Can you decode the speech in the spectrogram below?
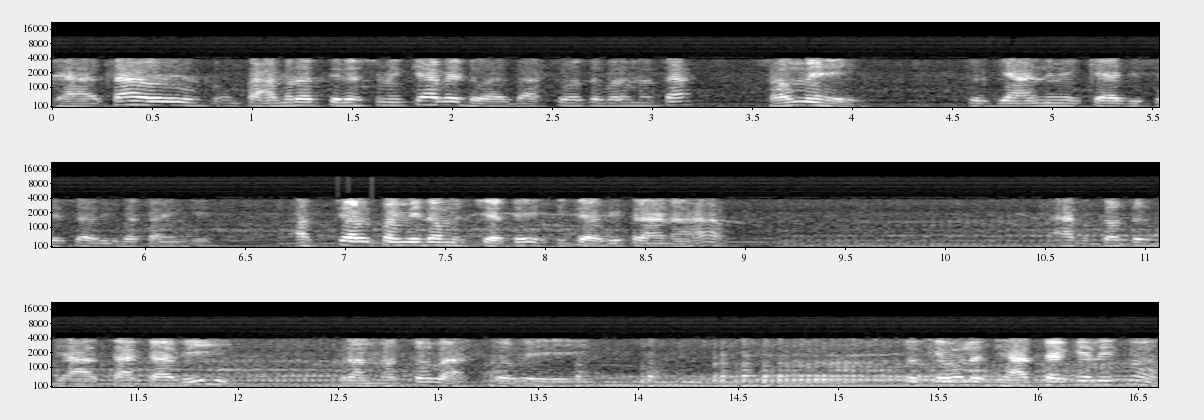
ध्याता और पामर तिरस में क्या भेद हुआ? वास्तव तो ब्रह्मता सब में है। तो ज्ञान में क्या विशेष अभी बताएँगे? अत्यल्पमिदम उच्यते इस अभिप्राण। आपको तो ध्याता का भी ब्रह्म तो वास्तव है। तो केवल ध्याता के लिए क्यों?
